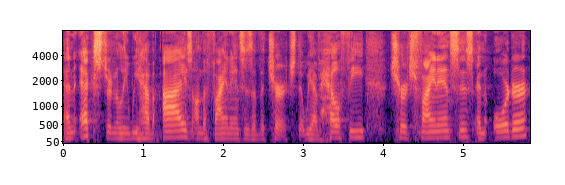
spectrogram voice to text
and externally we have eyes on the finances of the church, that we have healthy church finances and order,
